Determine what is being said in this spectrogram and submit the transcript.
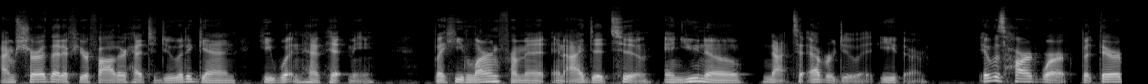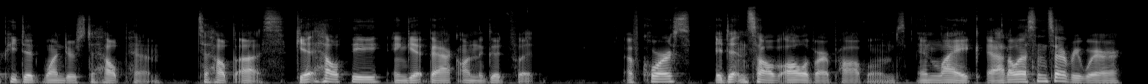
I'm sure that if your father had to do it again, he wouldn't have hit me. But he learned from it, and I did too. And you know not to ever do it either. It was hard work, but therapy did wonders to help him, to help us get healthy and get back on the good foot. Of course, it didn't solve all of our problems, and like adolescents everywhere,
